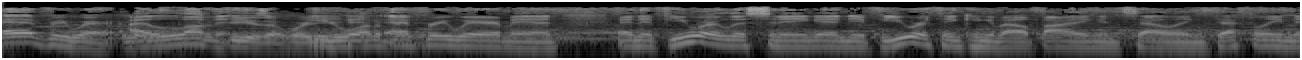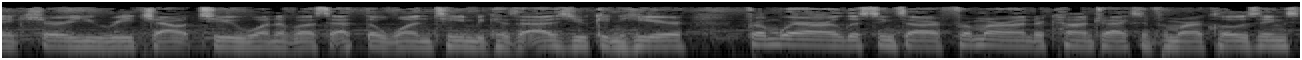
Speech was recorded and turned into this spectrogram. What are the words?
Everywhere. I love it. Visa, where you wanna be. Everywhere, man. And if you are listening and if you are thinking about buying and selling, definitely make sure you reach out to one of us at the One Team because as you can hear from where our listings are, from our under contracts and from our closings,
